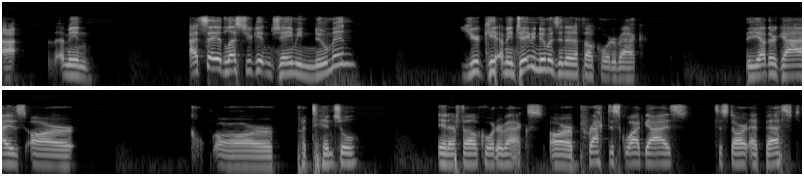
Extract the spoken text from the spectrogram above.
I, I mean, I'd say unless you're getting Jamie Newman, you're get. I mean, Jamie Newman's an NFL quarterback. The other guys are are potential NFL quarterbacks, are practice squad guys to start at best.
